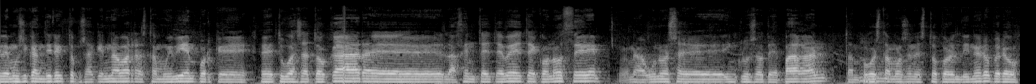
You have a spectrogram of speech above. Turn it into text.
de música en directo, pues aquí en Navarra está muy bien porque eh, tú vas a tocar, la gente te ve, te conoce. En algunos incluso te pagan. Tampoco estamos en esto por el dinero, pero,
